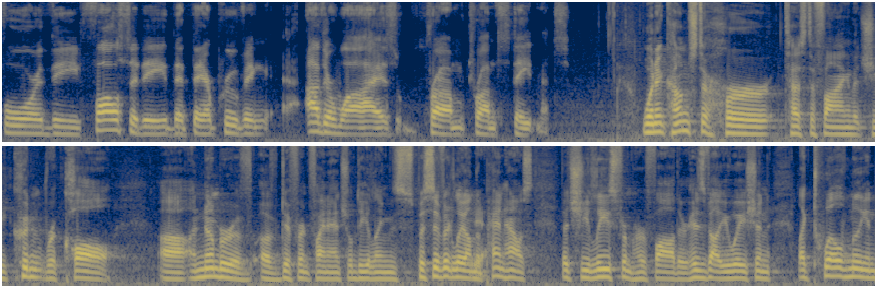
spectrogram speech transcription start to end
for the falsity that they are proving otherwise from Trump's statements. When it comes to her testifying that she couldn't recall uh, a number of, of different financial dealings, specifically on the yeah. penthouse that she leased from her father, his valuation like $12 million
